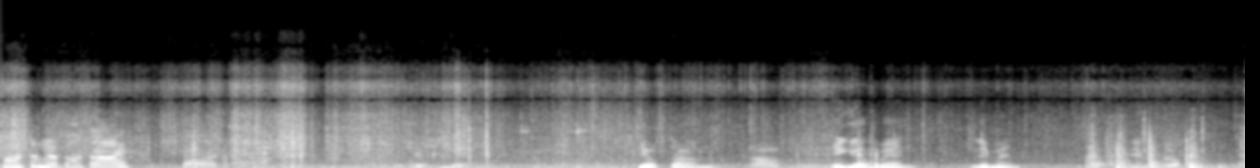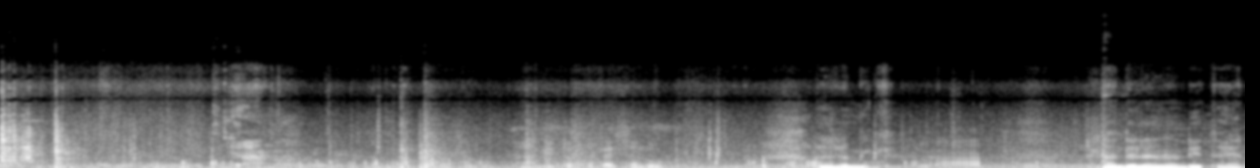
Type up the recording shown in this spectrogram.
包灯啊包袋， Tiyaw tang. 好， Igamen, lemon. 你们说。 Ah, dito po tayo sa loob. Ang lamig. Nadala na dito yan.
